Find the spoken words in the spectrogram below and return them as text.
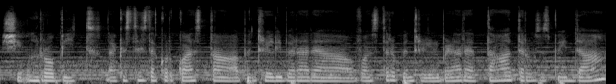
și înrobit. Dacă sunteți de acord cu asta pentru eliberarea voastră, pentru eliberarea ta, te rog să spui da.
